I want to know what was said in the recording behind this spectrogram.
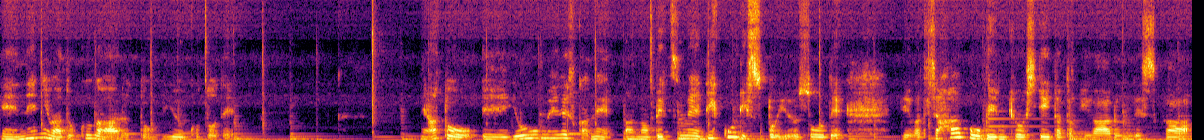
えー、根には毒があるということで、ね、あと、えー、陽名ですかね、あの別名リコリスというそうで、えー、私ハーブを勉強していた時があるんですが、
